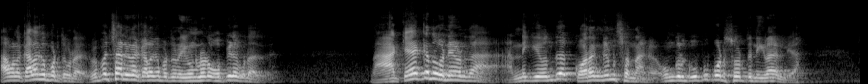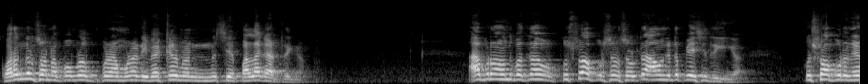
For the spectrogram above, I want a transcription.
அவங்கள கலங்கப்படுத்தக்கூடாது. விபச்சாரிகளை கலங்கப்படுத்தக்கூடாது. இவங்களோட ஒப்பிடக்கூடாது. நான் கேட்கறது ஒன்றே ஒன்று தான் அன்றைக்கி வந்து குரங்குன்னு சொன்னாங்க. உங்களுக்கு உப்பு போட்டு சோறு தின்னீங்களா இல்லையா? குரங்குன்னு சொன்ன பொம்பளை நான் முன்னாடி வைக்கிற நின்று பல்ல காட்டுறீங்க. அப்புறம் வந்து பார்த்தீங்கன்னா புஷ்பா புருஷன் சொல்லிட்டு அவங்ககிட்ட பேசிகிட்டு இருக்கீங்க. புஷ்பா புருங்க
